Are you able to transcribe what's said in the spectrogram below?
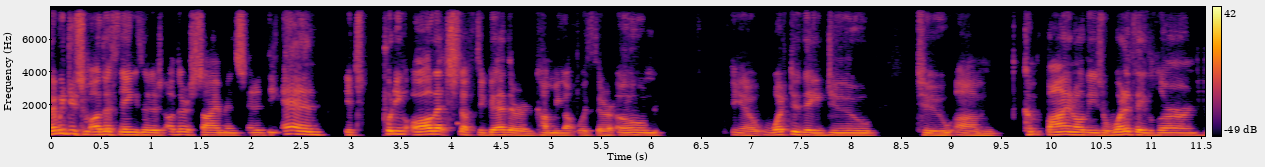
Then we do some other things, and there's other assignments. And at the end, it's putting all that stuff together and coming up with their own. You know, what do they do to um, combine all these, or what have they learned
